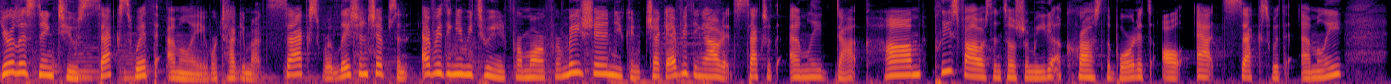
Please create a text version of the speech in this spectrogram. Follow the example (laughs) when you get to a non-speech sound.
You're listening to Sex with Emily. We're talking about sex, relationships, and everything in between. For more information, you can check everything out at sexwithemily.com. Please follow us on social media across the board. It's all at Sex with Emily.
